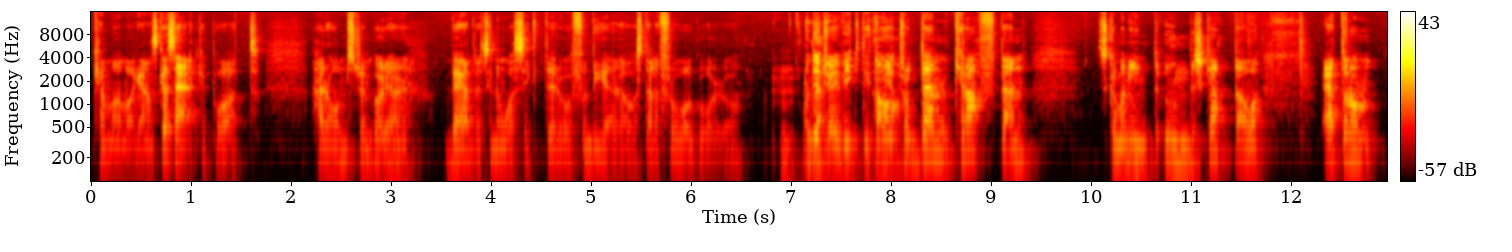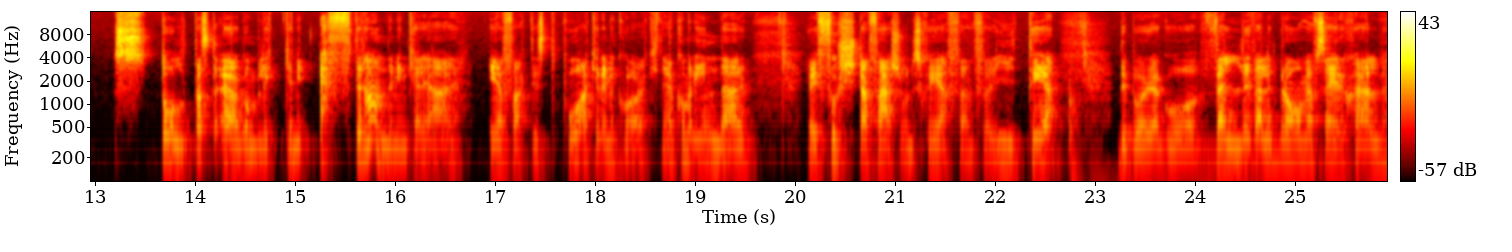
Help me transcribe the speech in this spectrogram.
kan man vara ganska säker på att herr Holmström börjar vädra sina åsikter och fundera och ställa frågor. Och Mm. Och det tror jag är viktigt. Ja. Och jag tror den kraften ska man inte underskatta. Och ett av de stoltaste ögonblicken i efterhand i min karriär är faktiskt på Academic Work. När jag kommer in där, jag är första affärsordningschefen för IT. Det börjar gå väldigt, väldigt bra om jag får säga det själv.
